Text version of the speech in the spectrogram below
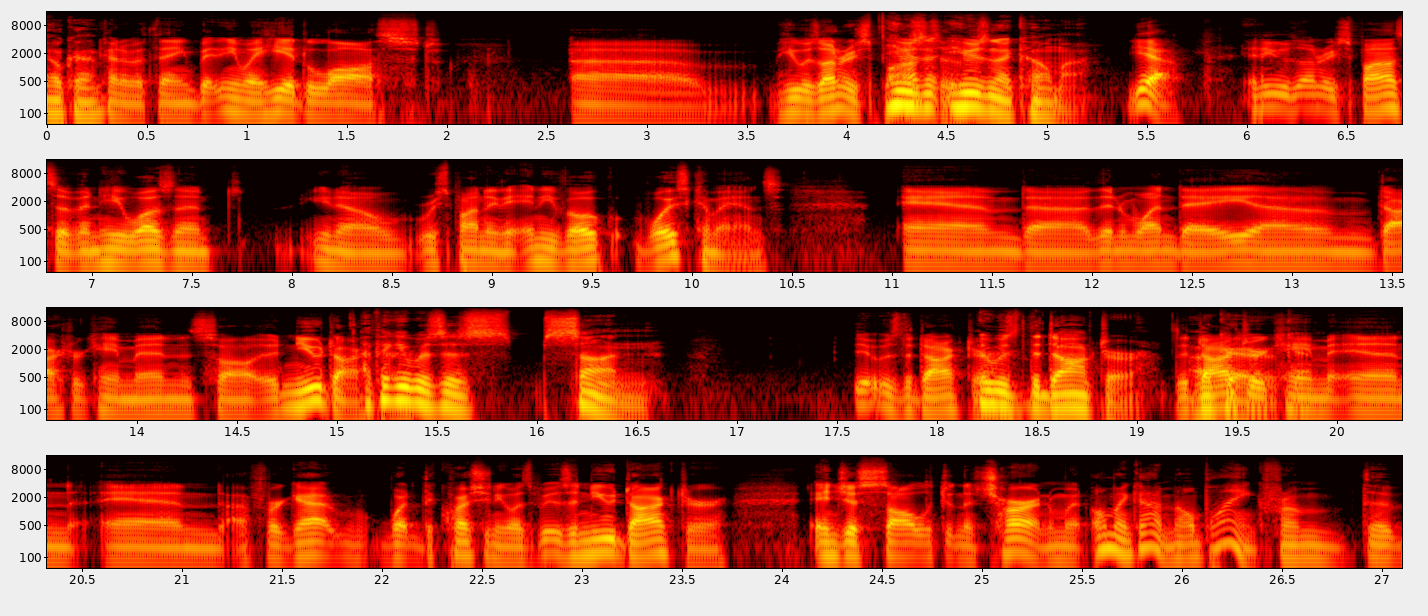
Okay, kind of a thing. But anyway, he had lost. Uh, he was he was unresponsive. he was in a coma. yeah, and he was unresponsive, and he wasn't, you know, responding to any voc voice commands. And uh, then one day, um, doctor came in and saw a new doctor. I think it was his son. it was the doctor. It was the doctor. The doctor okay. came in, and I forgot what the question he was, but it was a new doctor, and just saw looked in the chart and went, "Oh my God, Mel Blanc from the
